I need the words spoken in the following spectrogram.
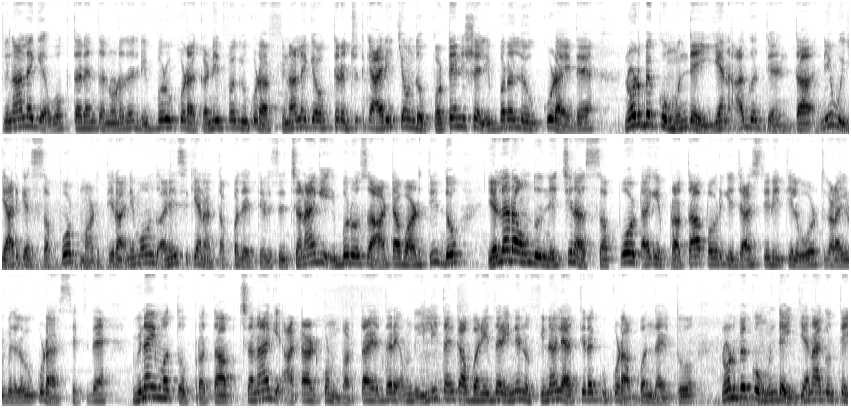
ಫಿನಾಲೆಗೆ ಹೋಗ್ತಾರೆ ಅಂತ ನೋಡೋದಾದ್ರೆ ಇಬ್ಬರು ಕೂಡ ಖಂಡಿತವಾಗಿಯೂ ಕೂಡ ಫಿನಾಲೆಗೆ ಹೋಗ್ತಾರೆ. ಜೊತೆಗೆ ಆ ರೀತಿಯ ಒಂದು ಪೊಟೆನ್ಷಿಯಲ್ ಇಬ್ಬರಲ್ಲೂ ಕೂಡ ಇದೆ. ನೋಡಬೇಕು ಮುಂದೆ ಏನಾಗುತ್ತೆ ಅಂತ ನೀವು ಯಾರಿಗೆ ಸಪೋರ್ಟ್ ಮಾಡ್ತೀರಾ? ನಿಮ್ಮ ಒಂದು ಅನಿಸಿಕೆಯನ್ನ ತಪ್ಪದೆ ತಿಳಿಸಿ. ಚೆನ್ನಾಗಿ ಇಬ್ಬರು ಸಹ ಆಟವಾಡ್ತಿದ್ದು ಎಲ್ಲರ ಒಂದು ನೆಚ್ಚಿನ ಸಪೋರ್ಟ್ ಆಗಿ ಪ್ರತಾಪ್ ಅವರಿಗೆ ಜಾಸ್ತಿ ರೀತಿಯಲ್ಲಿ ಓಟ್ಸ್ಗಳಾಗಿರ್ಬೋದು, ಎಲ್ಲವೂ ಕೂಡ ಸಿಗ್ತಿದೆ ವಿನಯ್ ಮತ್ತು ಪ್ರತಾಪ್ ಚೆನ್ನಾಗಿ ಆಟ ಆಡ್ಕೊಂಡು ಬರ್ತಾ ಇದ್ದಾರೆ. ಒಂದು ಇಲ್ಲಿ ತನಕ ಬಂದಿದ್ದಾರೆ, ಇನ್ನೇನು ಫಿನಾಲೆ ಹತ್ತಿರಕ್ಕೂ ಕೂಡ ಬಂದಾಯ್ತು. ನೋಡಬೇಕು ಮುಂದೆ ಏನಾಗುತ್ತೆ,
